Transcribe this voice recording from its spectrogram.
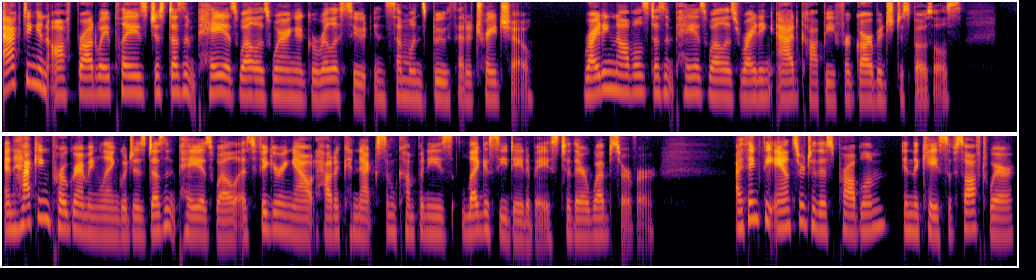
Acting in off Broadway plays just doesn't pay as well as wearing a gorilla suit in someone's booth at a trade show. Writing novels doesn't pay as well as writing ad copy for garbage disposals. And hacking programming languages doesn't pay as well as figuring out how to connect some company's legacy database to their web server. I think the answer to this problem, in the case of software,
